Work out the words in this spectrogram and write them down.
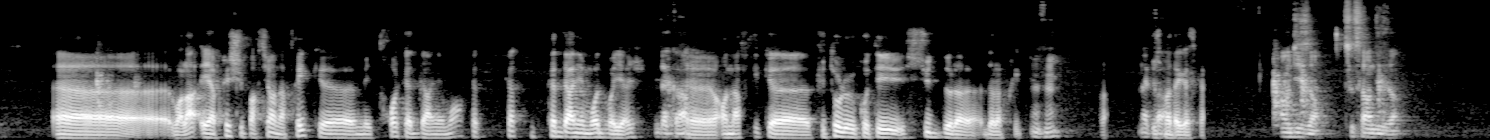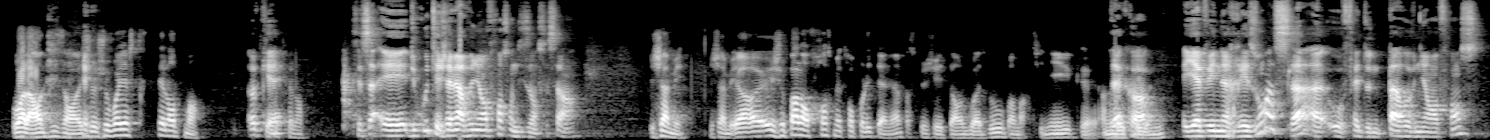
Voilà. Et après, je suis parti en Afrique mes trois, quatre derniers mois, quatre, quatre, quatre derniers mois de voyage D'accord. euh, en Afrique, euh, plutôt le côté sud de la- de l'Afrique, Mhm. Madagascar. En 10 ans. Tout ça en 10 ans. Voilà, en 10 ans. Je, je voyage très, lentement. Ok. C'est ça. Et du coup, t'es jamais revenu en France en 10 ans, c'est ça hein? Jamais, jamais. Alors, je parle en France métropolitaine, hein, parce que j'ai été en Guadeloupe, en Martinique, euh, en D'accord. Et il y avait une raison à cela, au fait de ne pas revenir en France?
